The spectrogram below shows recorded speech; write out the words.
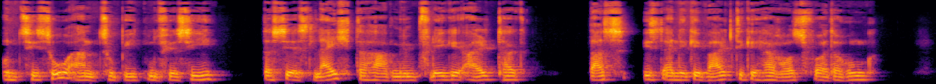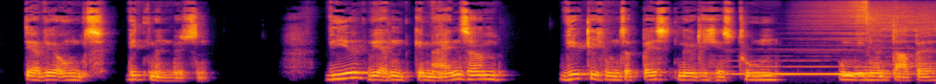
Und sie so anzubieten für sie, dass sie es leichter haben im Pflegealltag, das ist eine gewaltige Herausforderung, der wir uns widmen müssen. Wir werden gemeinsam wirklich unser Bestmögliches tun, um Ihnen dabei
